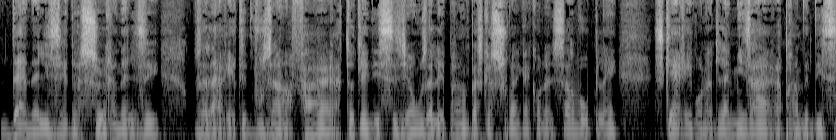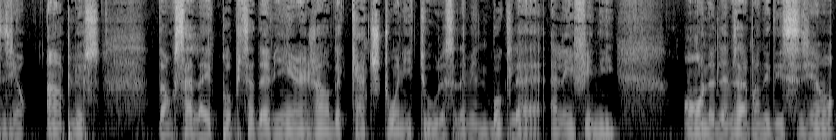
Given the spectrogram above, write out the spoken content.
d'analyser, de suranalyser. Vous allez arrêter de vous en faire à toutes les décisions que vous allez prendre parce que souvent, quand on a le cerveau plein, ce qui arrive, on a de la misère à prendre des décisions en plus. Donc, ça l'aide pas, puis ça devient un genre de catch-22. Ça devient une boucle à, l'infini. On a de la misère à prendre des décisions,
